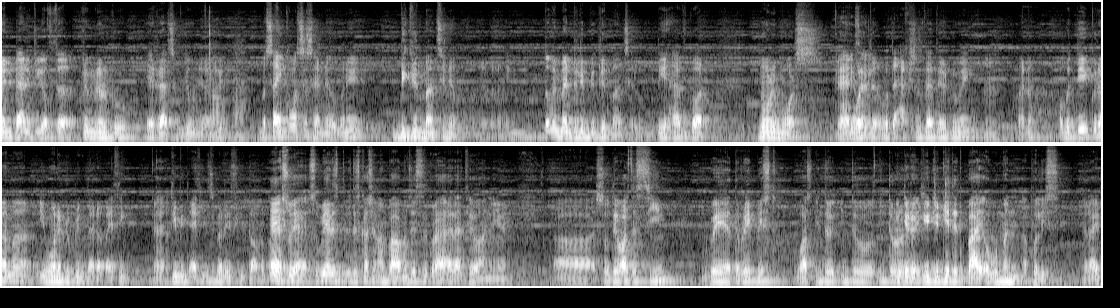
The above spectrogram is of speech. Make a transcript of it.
mentality of the क्रिमिनलको हेरिरहेछन् कि उनीहरूले अब साइकोसिस हेर्ने हो भने विकृत मान्छे नै हुन् उनीहरू एकदमै मेन्टली विकृत मान्छेहरू हुन् they have got no remorse. The the actions that they're doing. होइन अब त्यही कुरामा you wanted to bring that up I think. तिमी I think it's better if you talk a so so we are discussion about हुन्छ यस्तो कुरा आइरहेको थियो अनि so they was the scene way the rapist was into into Interrogated. Interrogated by a woman police right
